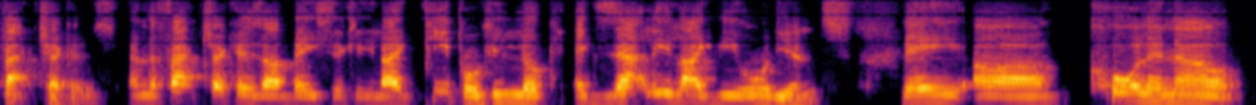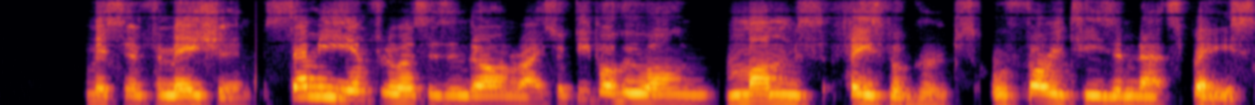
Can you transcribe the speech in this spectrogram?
fact checkers. And the fact checkers are basically like people who look exactly like the audience. They are calling out misinformation, semi influencers in their own right. So people who own mums Facebook groups, authorities in that space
